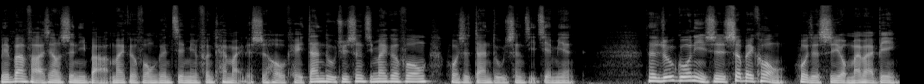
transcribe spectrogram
没办法像是你把麦克风跟界面分开买的时候，可以单独去升级麦克风，或是单独升级界面。那如果你是设备控，或者是有买买病，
